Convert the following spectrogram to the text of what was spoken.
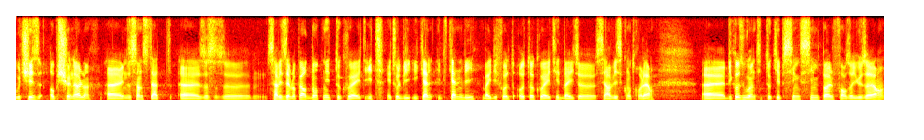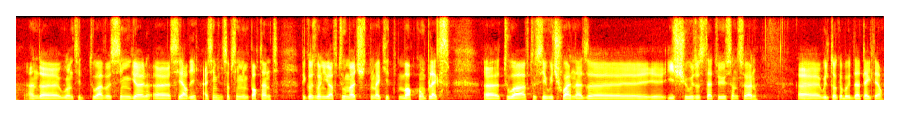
which is optional uh, in the sense that uh, the, service developer don't need to create it. It will be it can it can be by default auto created by the service controller. Uh, because we wanted to keep things simple for the user and uh, we wanted to have a single uh, CRD. I think it's something important because when you have too much, to make it more complex uh, to have to see which one has uh, issues, the status, and so on. Uh, we'll talk about that later.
